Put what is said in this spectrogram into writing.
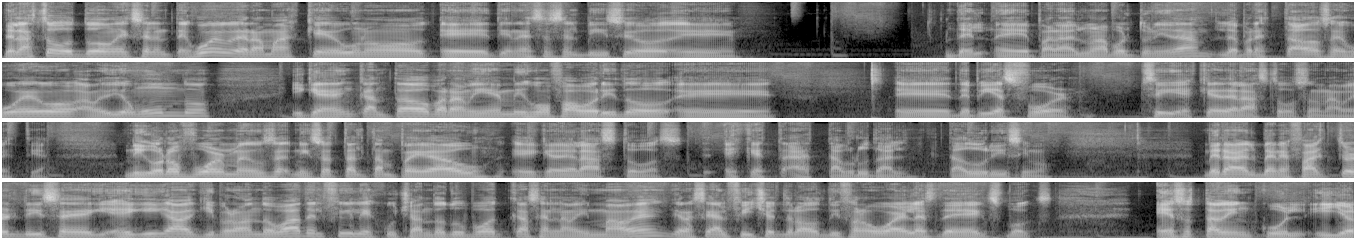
The Last of Us 2 un excelente juego. Era más que uno eh, tiene ese servicio eh, para darle una oportunidad. Le he prestado ese juego a medio mundo y quedé encantado. Para mí es mi juego favorito de PS4. Sí, es que The Last of Us es una bestia. Ni God of War me, hizo estar tan pegado que The Last of Us. Es que está brutal, está durísimo. Mira, el Benefactor dice: Hey Giga, aquí probando Battlefield y escuchando tu podcast en la misma vez, gracias al feature de los audífonos wireless de Xbox. Eso está bien cool. Y yo,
